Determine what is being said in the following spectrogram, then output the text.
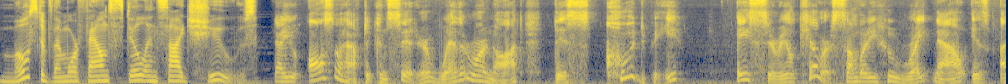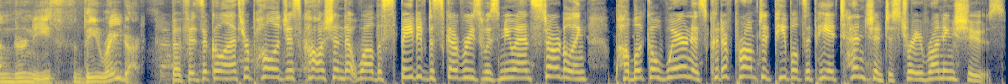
Most of them were found still inside shoes. Now, you also have to consider whether or not this could be a serial killer, somebody who right now is underneath the radar. But physical anthropologists caution that while the spate of discoveries was new and startling, public awareness could have prompted people to pay attention to stray running shoes.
